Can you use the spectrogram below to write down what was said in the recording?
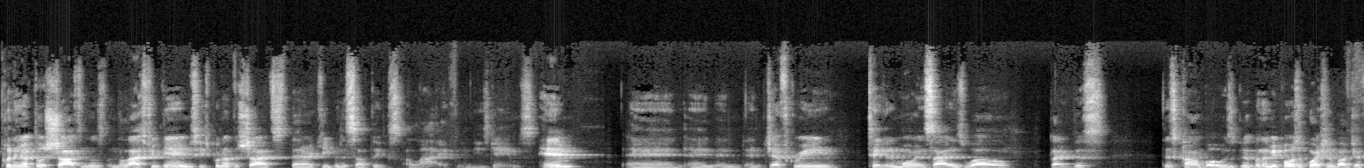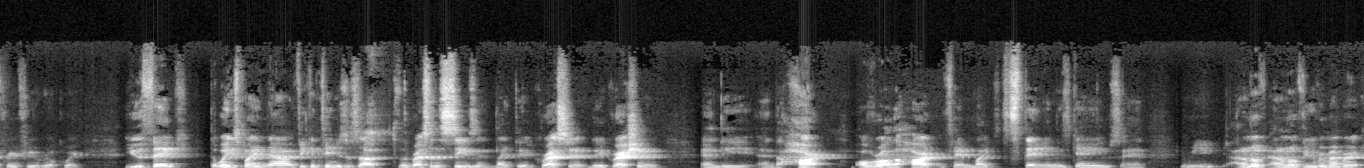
putting up those shots in those in the last few games. He's putting up the shots that are keeping the Celtics alive in these games. Him and and and, and Jeff Green taking it more inside as well. Like this this combo is good. But let me pose a question about Jeff Green for you real quick. You think the way he's playing now, if he continues this up to the rest of the season, like the aggression, the aggression, and the and the heart, overall the heart of him like staying in these games, and I, don't know, I don't know if you remember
